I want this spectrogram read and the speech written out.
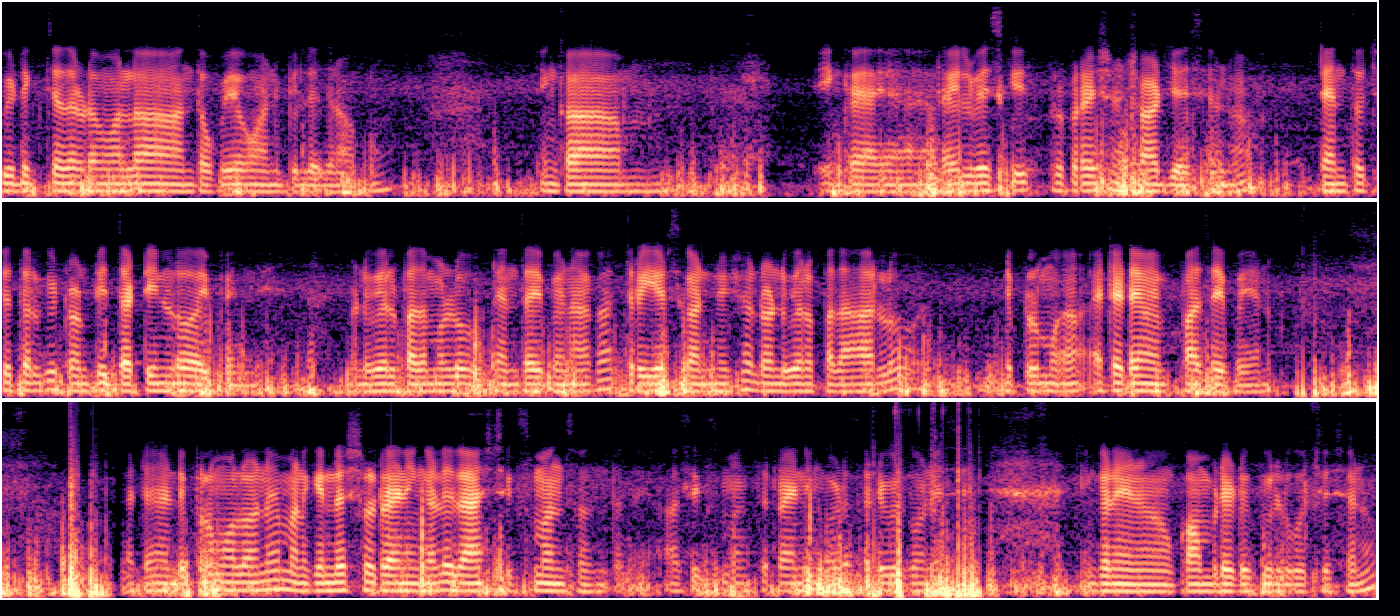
బీటెక్ చదవడం వల్ల అంత ఉపయోగం అనిపించలేదు నాకు. ఇంకా ఇంకా రైల్వేస్కి ప్రిపరేషన్ స్టార్ట్ చేశాను. టెన్త్ వచ్చేసరికి ట్వంటీ థర్టీన్లో అయిపోయింది. రెండు వేల పదమూడు టెన్త్ అయిపోయినాక త్రీ ఇయర్స్ కంటిన్యూషన్ రెండు వేల పదహారులో diploma at a time pass అయిపోయాను. అట్ డిప్లొమాలోనే మనకి ఇండస్ట్రియల్ ట్రైనింగ్ అని లాస్ట్ సిక్స్ మంత్స్ ఉంటుంది. ఆ సిక్స్ మంత్స్ ట్రైనింగ్ కూడా సర్టిఫికేట్ కొనేసి ఇంకా నేను కాంపిటేటివ్ ఫీల్డ్కి వచ్చేసాను.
